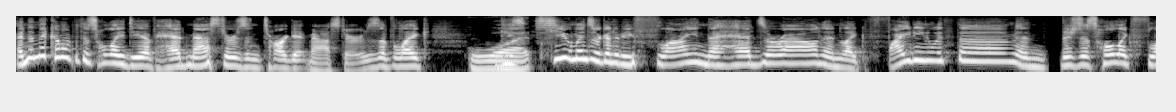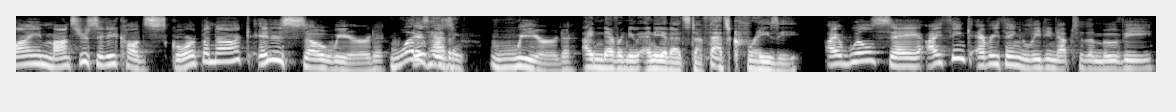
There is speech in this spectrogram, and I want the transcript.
And then they come up with this whole idea of headmasters and target masters of like What? these humans are going to be flying the heads around and like fighting with them. And there's this whole like flying monster city called Scorponok. It is so weird. What It is happening? Weird. I never knew any of that stuff. That's crazy. I will say, I think everything leading up to the movie,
